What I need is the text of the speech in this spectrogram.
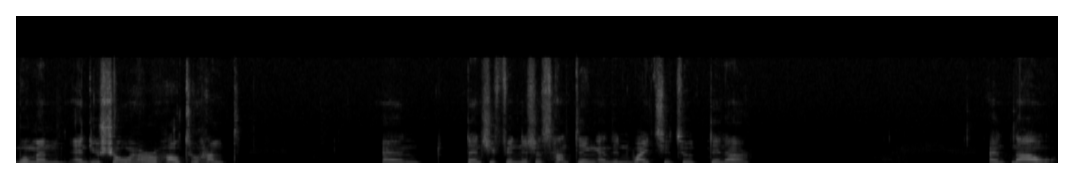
woman and you show her how to hunt. And then she finishes hunting and invites you to dinner. And now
